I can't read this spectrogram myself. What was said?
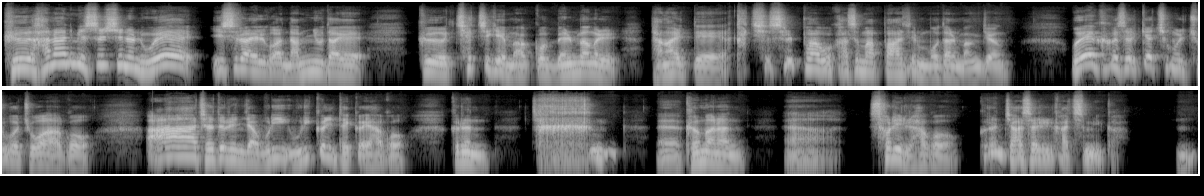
그 하나님이 쓰시는 왜 이스라엘과 남유다의 그 채찍에 맞고 멸망을 당할 때 같이 슬퍼하고 가슴 아파하지는 못할 망정 왜 그것을 깨춤을 추고 좋아하고 아 저들은 이제 우리 우리 걸이 될 거야 하고 그런 참 에, 거만한 어, 소리를 하고 그런 자세를 갖습니까? 음?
